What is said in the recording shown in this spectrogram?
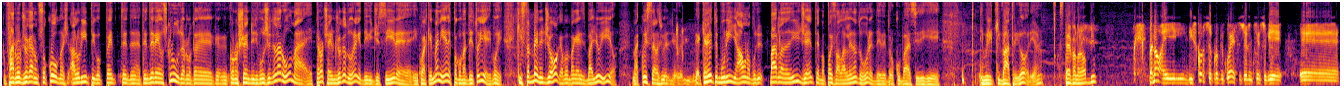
farlo giocare non so come all'Olimpico tenderei a escluderlo conoscendo i tifosi della Roma eh, però c'è un giocatore che devi gestire in qualche maniera e poi come ha detto ieri poi chi sta bene gioca poi magari sbaglio io ma questa è la eh, chiaramente Murigno una, parla da dirigente ma poi fa l'allenatore e deve preoccuparsi di chi, di chi va a Trigori eh. Stefano Robbi? Ma no, il discorso è proprio questo, cioè nel senso che eh,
